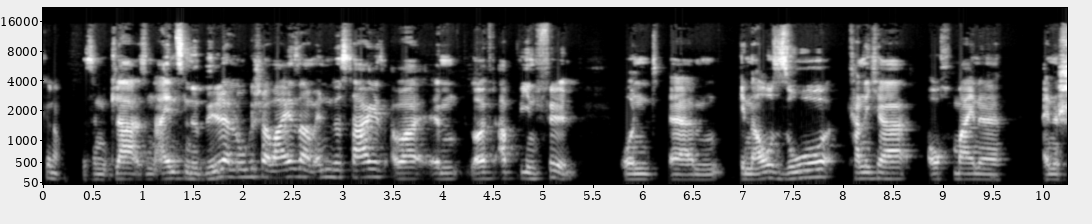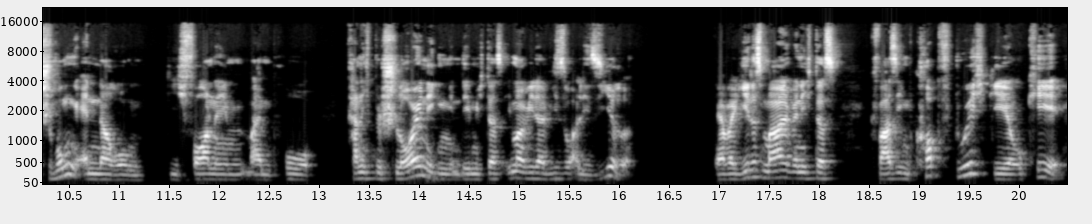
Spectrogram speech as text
Genau. Das sind klar, das sind einzelne Bilder logischerweise am Ende des Tages, aber ähm, läuft ab wie ein Film. Und ähm, genau so kann ich ja auch meine eine Schwungänderung, die ich vornehme mit meinem Pro, kann ich beschleunigen, indem ich das immer wieder visualisiere. Ja, weil jedes Mal, wenn ich das quasi im Kopf durchgehe, okay,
